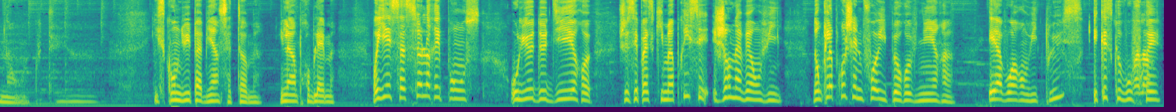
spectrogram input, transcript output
Non, écoutez, euh, il se conduit pas bien cet homme. Il a un problème. Voyez, sa seule réponse, au lieu de dire, euh, je sais pas ce qui m'a pris, c'est j'en avais envie. Donc la prochaine fois, il peut revenir et avoir envie de plus. Et qu'est-ce que vous Voilà. ferez?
